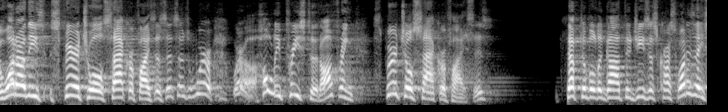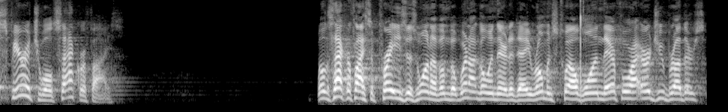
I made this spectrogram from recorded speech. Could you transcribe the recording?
And what are these spiritual sacrifices? It says we're, we're a holy priesthood offering spiritual sacrifices acceptable to God through Jesus Christ. What is a spiritual sacrifice? Well, the sacrifice of praise is one of them, but we're not going there today. Romans 12, 1. Therefore, I urge you, brothers,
